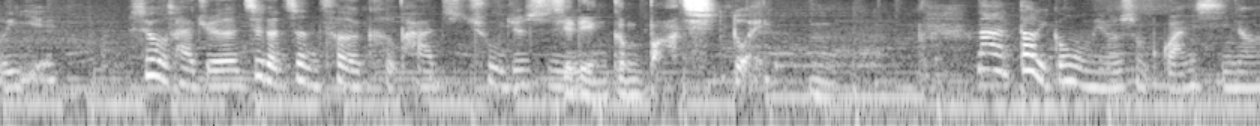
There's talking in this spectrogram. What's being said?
而已，所以我才觉得这个政策的可怕之处就是连根拔起。对，嗯。那到底跟我们有什么关系呢？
